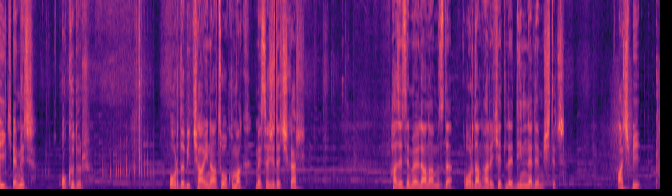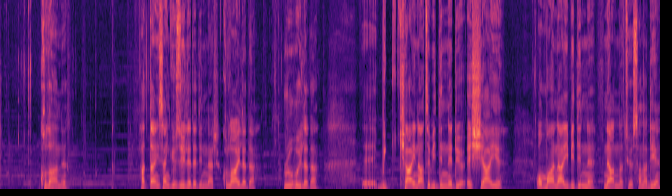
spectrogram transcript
ilk emir okudur. Orada bir kainatı okumak mesajı da çıkar. Hz. Mevlana'mız da oradan hareketle dinle demiştir. Aç bir kulağını. Hatta insan gözüyle de dinler, kulağıyla da, ruhuyla da. Ee, bir kainatı bir dinle diyor, eşyayı, o manayı bir dinle, ne anlatıyor sana diye.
